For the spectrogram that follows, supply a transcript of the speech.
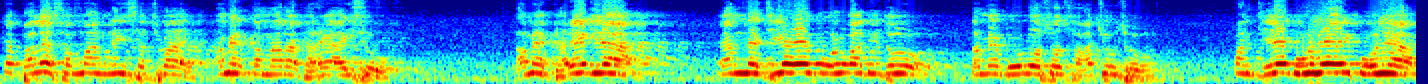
કે ભલે સન્માન નહીં સચવાય, અમે તમારા ઘરે આવીશું. અમે ઘરે ગયા એમને જે હોય બોલવા દીધું, તમે બોલો છો, સાચું છો. પણ જે બોલ્યા એ બોલ્યા.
